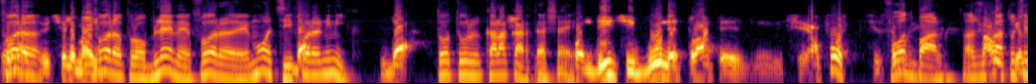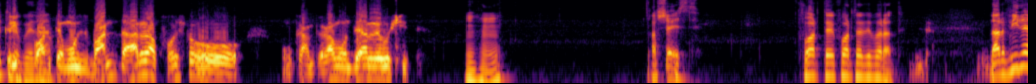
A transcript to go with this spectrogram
Chiar una fără, dintre cele mai fără probleme, fără emoții, Da. fără nimic. Da. Totul ca la carte, așa e. Condiții bune, toate. Și a fost. Ce să mai- Fotbal, s-a S-au jucat tot ce cheltuit trebuie, da. foarte mulți bani, dar a fost o, un campionat mondial reușit. Mhm. Așa este. Foarte, foarte adevărat. Dar vine,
